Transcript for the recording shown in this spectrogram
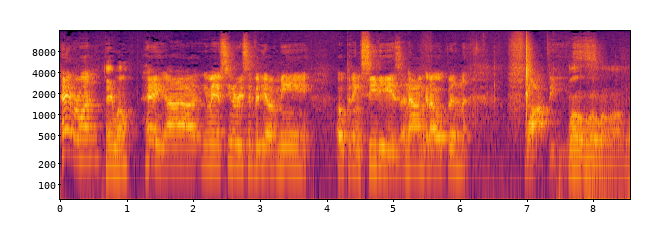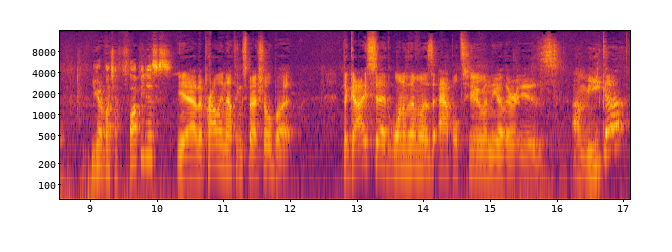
Hey everyone! Hey, Will. Hey, uh, you may have seen a recent video of me opening CDs, and now I'm gonna open floppies. Whoa, whoa, whoa, whoa, whoa. You got a bunch of floppy disks? Yeah, they're probably nothing special, but the guy said one of them was Apple II and the other is Amiga.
